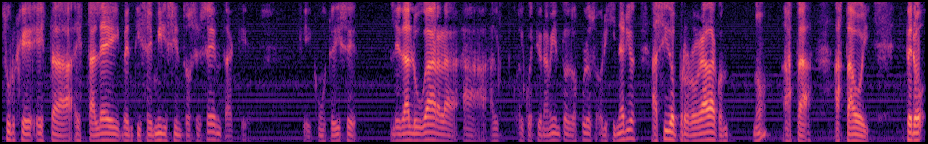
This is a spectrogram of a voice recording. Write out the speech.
surge esta, esta ley 26.160, que, que como usted dice, le da lugar a al, cuestionamiento de los pueblos originarios, ha sido prorrogada con, ¿no? hasta, hasta hoy. Pero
